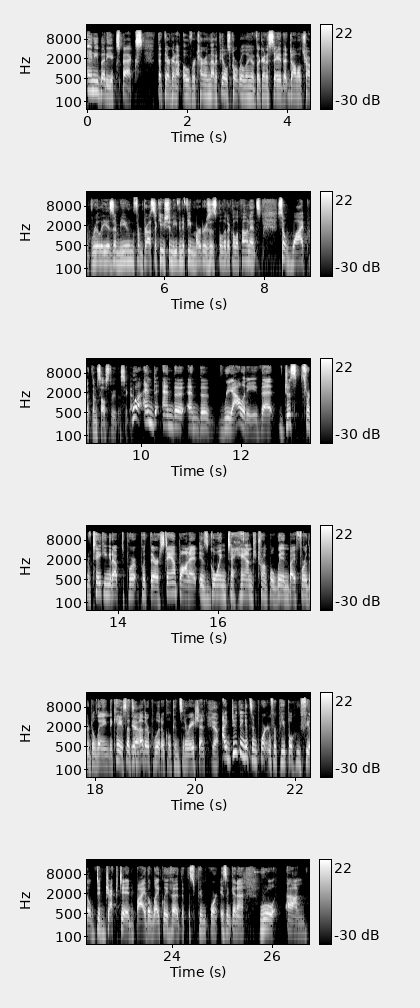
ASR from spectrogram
anybody expects that they're going to overturn that appeals court ruling, if they're going to say that Donald Trump really is immune from prosecution, even if he murders his political opponents. So why put themselves through this again? Well, and, and the, and the reality that just sort of taking it up to put, put their stamp on it is going to hand Trump a win by further delaying the case. That's yeah. another political consideration. Yeah. I do think it's important for people who feel dejected by the likelihood that the Supreme Court isn't going to rule um,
